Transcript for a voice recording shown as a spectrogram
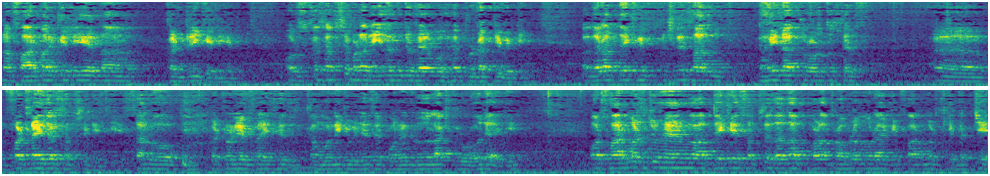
ना फार्मर के लिए, ना कंट्री के लिए. और उसका सबसे बड़ा रीजन जो है, वो है प्रोडक्टिविटी अगर आप देखें, पिछले साल ढाई लाख करोड़ तो सिर्फ़ फर्टिलाइज़र सब्सिडी थी. इस साल वो पेट्रोलियम प्राइसेस कम होने की वजह से पौने दो लाख करोड़ हो जाएगी. और फार्मर्स जो है, वो आप देखें, सबसे ज़्यादा बड़ा प्रॉब्लम हो रहा है कि फार्मर्स के बच्चे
